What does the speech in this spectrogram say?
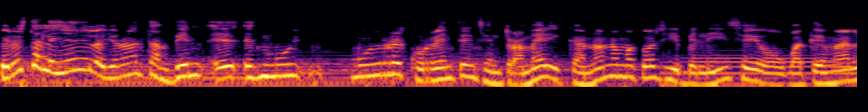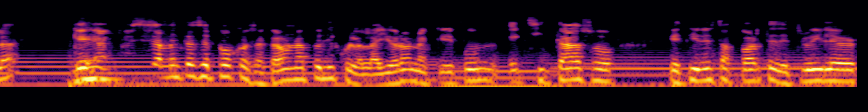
Pero esta leyenda de la Llorona también es, muy, muy recurrente en Centroamérica, ¿no? No me acuerdo si Belice o Guatemala, que precisamente hace poco sacaron una película, La Llorona, que fue un exitazo que tiene esta parte de thriller,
